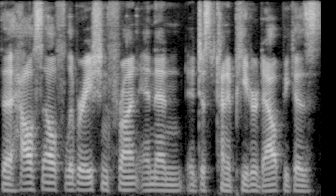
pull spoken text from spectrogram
the House Elf Liberation Front, and then it just kind of petered out because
